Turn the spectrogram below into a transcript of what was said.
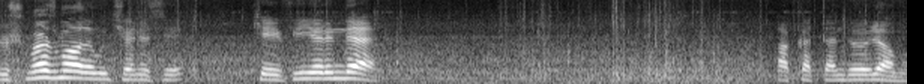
düşmez mi adamın çenesi? Keyfin yerinde. Hakikaten de öyle ama.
